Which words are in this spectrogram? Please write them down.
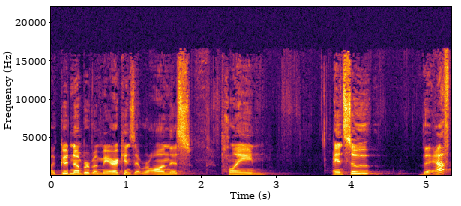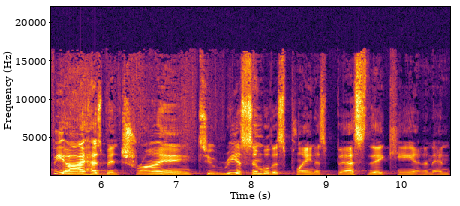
a good number of Americans that were on this plane. And so the FBI has been trying to reassemble this plane as best they can. And, and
